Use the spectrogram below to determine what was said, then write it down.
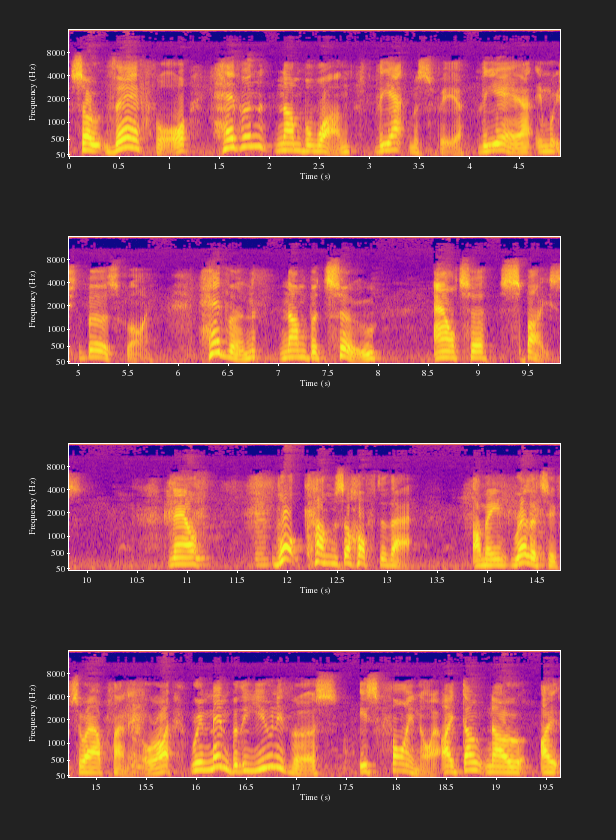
So therefore, heaven number one, the atmosphere, the air in which the birds fly. Heaven number two, outer space. Now, what comes after that? I mean, relative to our planet, all right? Remember, the universe is finite. I don't know. I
